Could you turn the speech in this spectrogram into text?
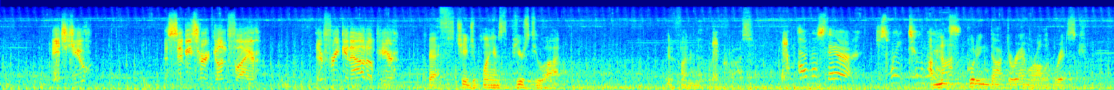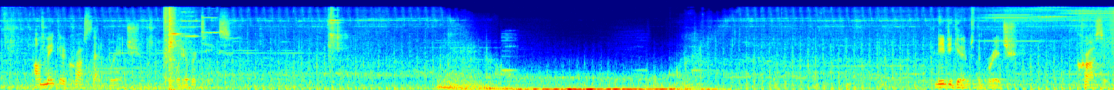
HQ? The civvies heard gunfire. They're freaking out up here. Beth, change of plans. The pier's too hot. Gotta find another way across. I'm almost there. Just wait two minutes. I'm not putting Dr. Amaral at risk. I'll make it across that bridge. Whatever it takes. Need to get him to the bridge. Cross it.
